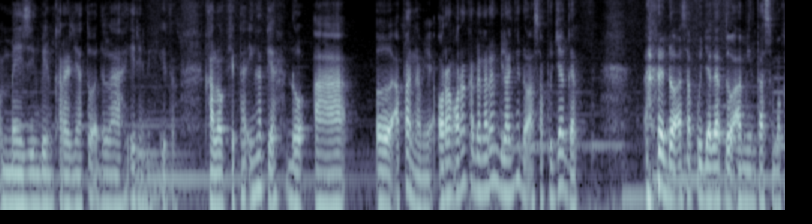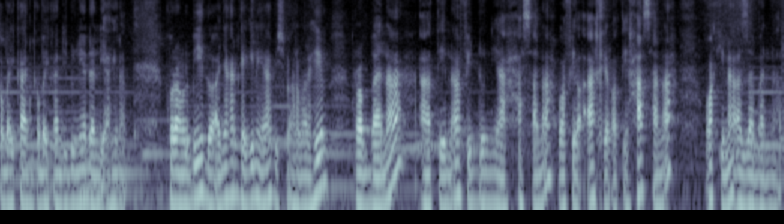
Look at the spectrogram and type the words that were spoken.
amazing bin karirnya tuh adalah ini nih gitu. Kalau kita ingat ya doa uh, apa namanya orang-orang kadang-kadang bilangnya doa sapu jagat. doa sapu jagat doa minta semua kebaikan kebaikan di dunia dan di akhirat. Kurang lebih doanya kan kayak gini ya Bismillahirrahmanirrahim. Rabbana atina fid dunya hasanah wa fil akhirati hasanah wa qina azabannar.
